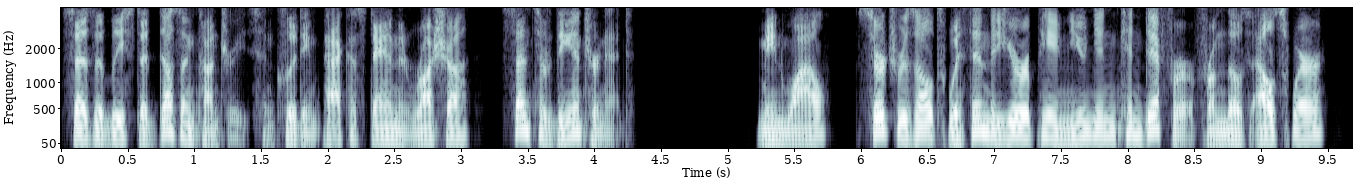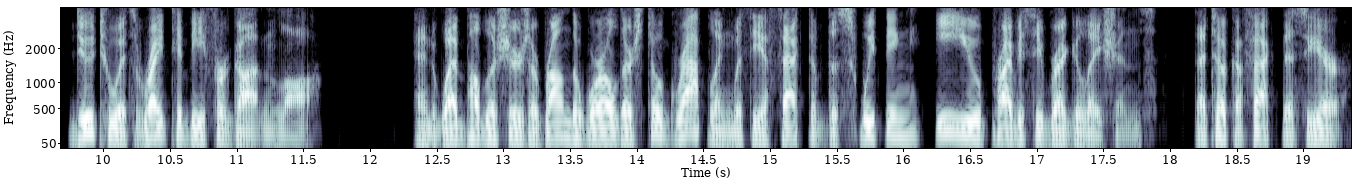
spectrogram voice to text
says at least a dozen countries, including Pakistan and Russia, censor the Internet. Meanwhile, search results within the European Union can differ from those elsewhere due to its right to be forgotten law and web publishers around the world are still grappling with the effect of the sweeping EU privacy regulations that took effect this year.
